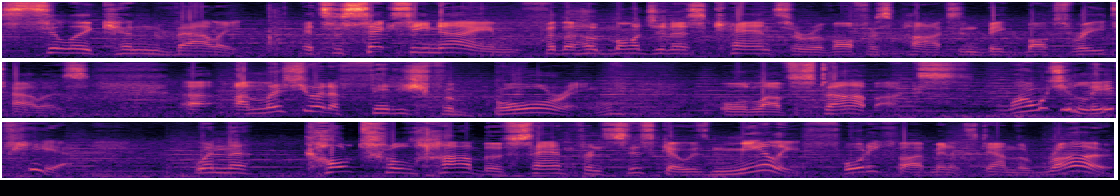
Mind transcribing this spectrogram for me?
Silicon Valley. It's a sexy name for the homogenous cancer of office parks and big box retailers. Uh, unless you had a fetish for boring or love Starbucks, why would you live here? When the cultural hub of San Francisco is merely 45 minutes down the road,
